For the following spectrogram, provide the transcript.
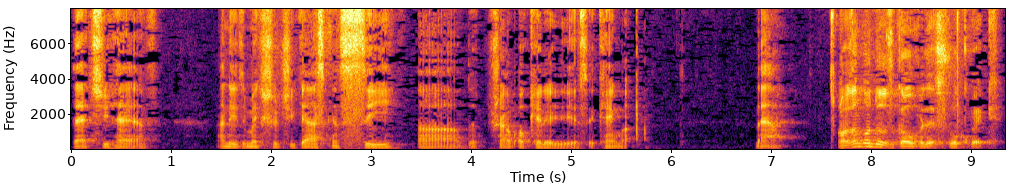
that you have. I need to make sure that you guys can see uh, the travel. Okay, there it is. It came up. Now, all I'm going to do is go over this real quick.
